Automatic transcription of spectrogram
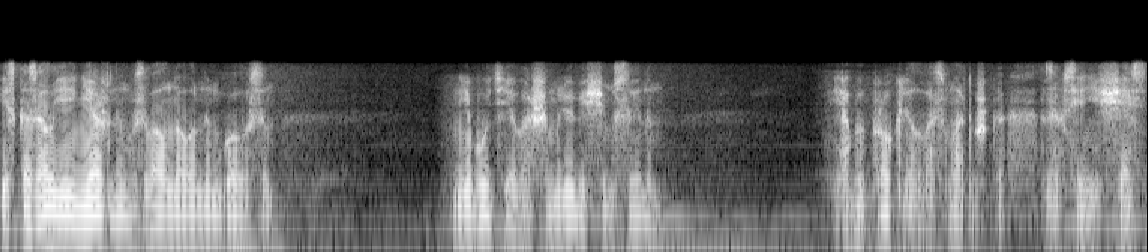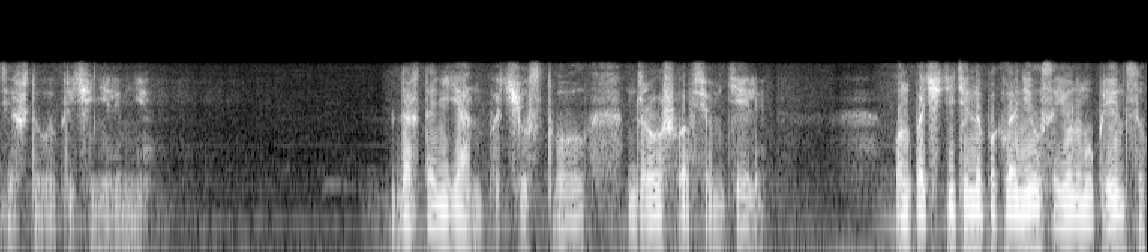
и сказал ей нежным, взволнованным голосом, «Не будь я вашим любящим сыном, я бы проклял вас, матушка, за все несчастья, что вы причинили мне. Д'Артаньян почувствовал дрожь во всем теле. Он почтительно поклонился юному принцу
